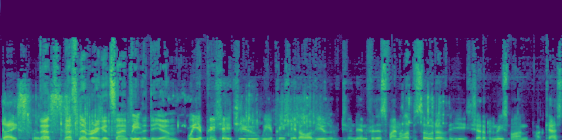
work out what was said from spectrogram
dice for That's this. that's never a good sign from We- the DM. We appreciate you. We appreciate all of you who've tuned in for this final episode of the Shut Up and Respawn podcast.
